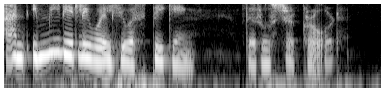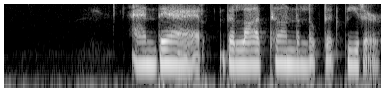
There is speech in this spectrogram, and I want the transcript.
And immediately while he was speaking, the rooster crowed. And there the Lord turned and looked at Peter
